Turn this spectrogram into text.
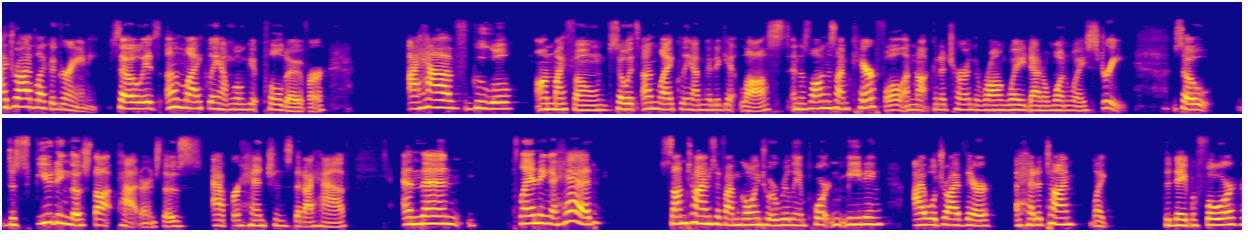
i drive like a granny so it's unlikely i'm going to get pulled over. I have google on my phone so it's unlikely i'm going to get lost and as long as i'm careful i'm not going to turn the wrong way down a one-way street. So disputing those thought patterns those apprehensions that i have and then planning ahead sometimes if i'm going to a really important meeting i will drive there ahead of time like the day before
